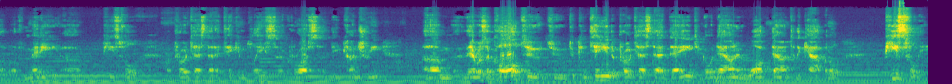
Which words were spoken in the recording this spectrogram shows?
of, of many uh, peaceful uh, protests that had taken place across the country. Um, there was a call to, to, to continue the protest that day, to go down and walk down to the Capitol peacefully.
